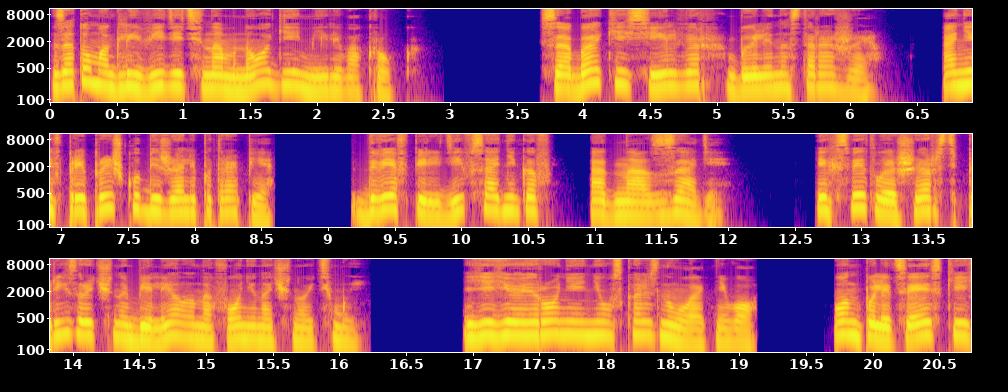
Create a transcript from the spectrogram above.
зато могли видеть на многие мили вокруг. Собаки Сильвер были на стороже. Они в припрыжку бежали по тропе. Две впереди всадников, одна сзади. Их светлая шерсть призрачно белела на фоне ночной тьмы. Ее ирония не ускользнула от него. Он, полицейский,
